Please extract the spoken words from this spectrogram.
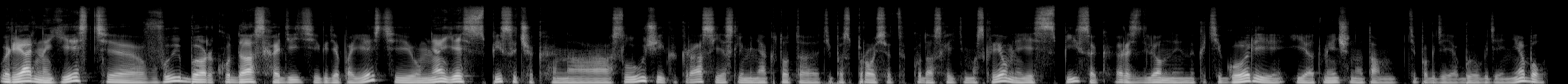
реально есть э, выбор, куда сходить и где поесть. И у меня есть списочек на случай, как раз если меня кто-то, типа, спросит, куда сходить в Москве, у меня есть список, разделенный на категории, и отмечено там, типа, где я был, где я не был.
